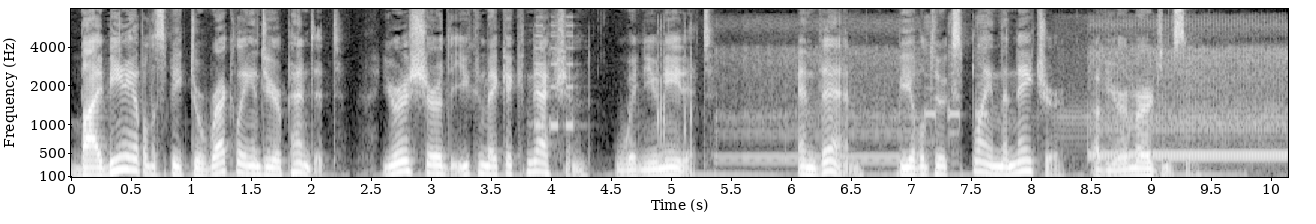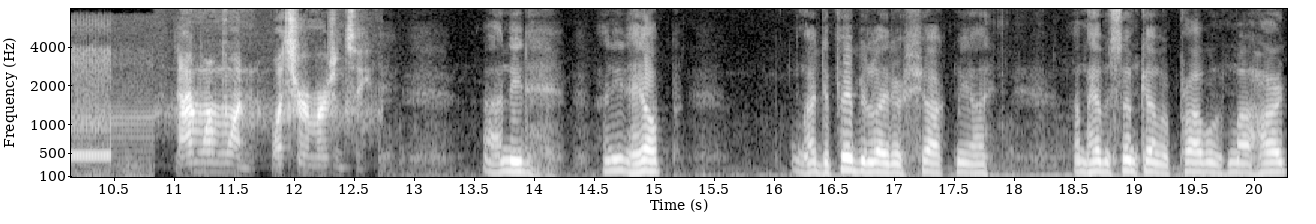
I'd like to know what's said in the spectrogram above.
By being able to speak directly into your pendant, you're assured that you can make a connection when you need it, and then be able to explain the nature of your emergency. 911, what's your emergency? I need, I need help. My defibrillator shocked me. I, I'm having some kind of a problem with my heart.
